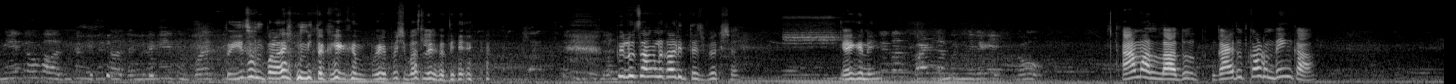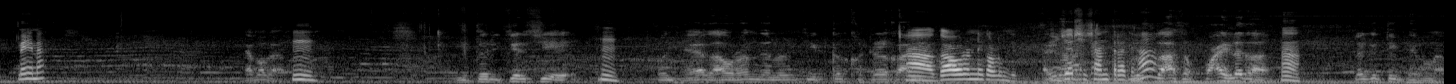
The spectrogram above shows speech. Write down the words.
मी इथं उभा होती तुम्ही तिथं होते मी लगे इथून पळत तू इथून पळाली मी तर काही पैसे बसले होते. पिलू चांगलं काढीत त्याच्यापेक्षा. काय की नाही? तिथंच पाडला पण मी लगे हो. आम्हाला दूध गाय दूध काढून देईन का? नाही ना? हे बघा. हम्म, इतर रिचर्सची आहे हम्म. पण ह्या गावरान जनावरांची इतकं खटळ का हा गावरान काढून जर्शी शांत राहते हा. नुसतं असं पाहिलं का हा. लगेच ते फिरणार.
